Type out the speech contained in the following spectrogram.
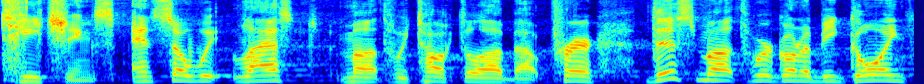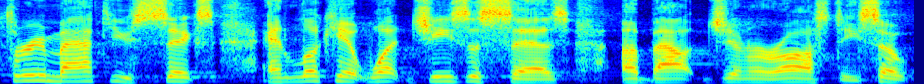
teachings. And so we, last month we talked a lot about prayer. This month we're going to be going through Matthew 6 and looking at what Jesus says about generosity. So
